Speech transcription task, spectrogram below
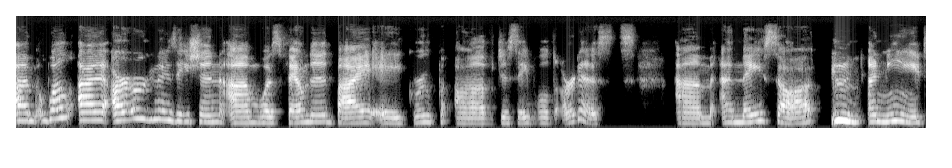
Um, well, uh, our organization um, was founded by a group of disabled artists, um, and they saw a need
